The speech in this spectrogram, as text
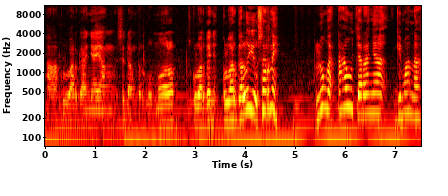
uh, keluarganya yang sedang bergumul. Keluarganya keluarga lu user nih. Lu nggak tahu caranya gimana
